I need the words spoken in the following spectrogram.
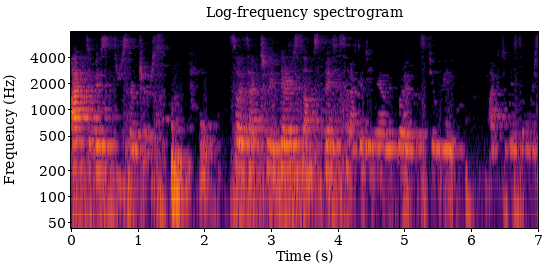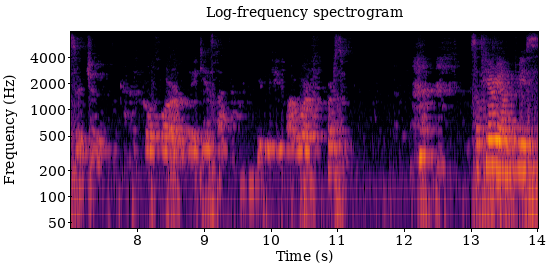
activist researchers. So it's actually there is some spaces in academia where you could still be activist and researcher and kind of go for the ideas that you believe are worth pursuing. So carry on, please.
